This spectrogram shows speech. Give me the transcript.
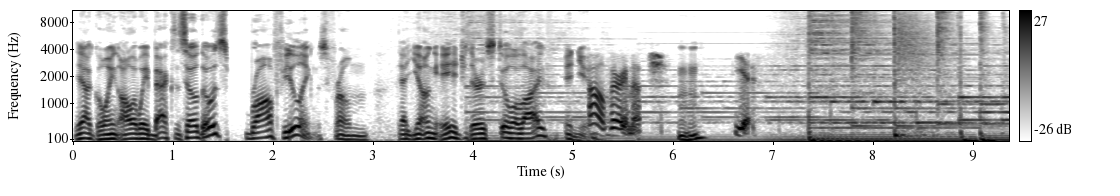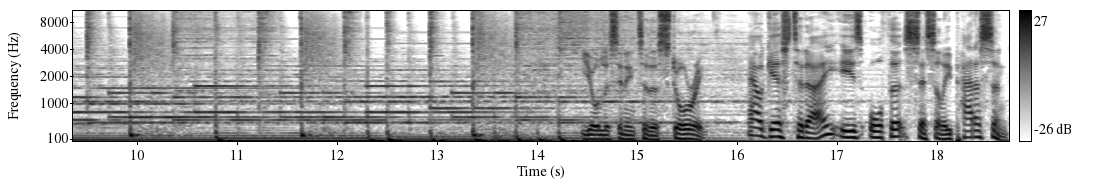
Yeah, going all the way back. So those raw feelings from that young age, they're still alive in you. Oh, very much. Mm-hmm. Yes. You're listening to The Story. Our guest today is author Cecily Paterson,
